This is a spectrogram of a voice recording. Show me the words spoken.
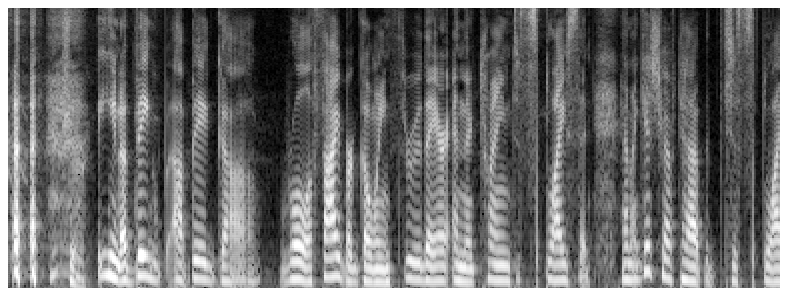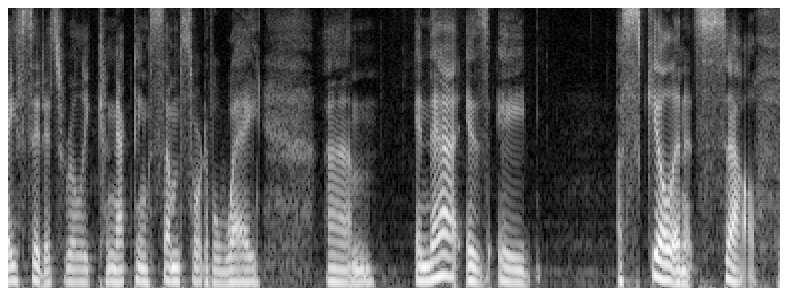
sure. you know, big a big uh, roll of fiber going through there, and they're trying to splice it. And I guess you have to have to splice it. It's really connecting some sort of a way, um, and that is a a skill in itself.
